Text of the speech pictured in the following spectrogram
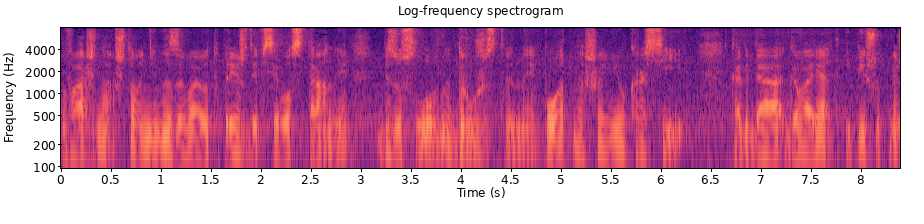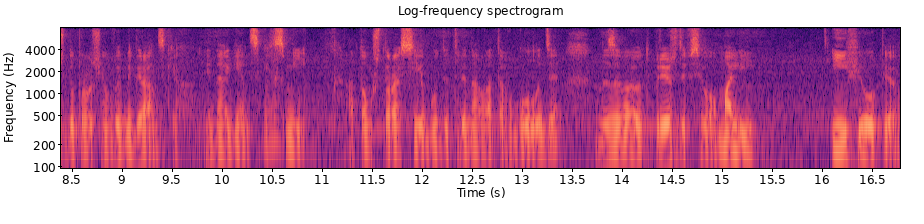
важно, что они называют прежде всего страны, безусловно, дружественные по отношению к России. Когда говорят и пишут, между прочим, в эмигрантских иноагентских СМИ о том, что Россия будет виновата в голоде, называют прежде всего Мали и Эфиопию.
